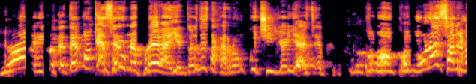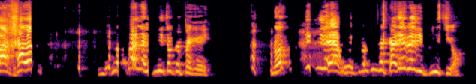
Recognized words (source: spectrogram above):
No, me dijo, te tengo que hacer una prueba. Y entonces agarró un cuchillo y como, como una salvajada. No saben el grito que pegué. No tienes idea, güey. Casi se cae el edificio.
